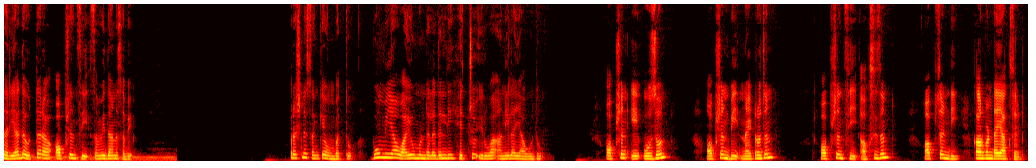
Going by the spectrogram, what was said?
ಸರಿಯಾದ ಉತ್ತರ ಆಪ್ಷನ್ ಸಿ, ಸಂವಿಧಾನ ಸಭೆ. ಪ್ರಶ್ನೆ ಸಂಖ್ಯೆ ಒಂಬತ್ತು. ಭೂಮಿಯ ವಾಯುಮಂಡಲದಲ್ಲಿ ಹೆಚ್ಚು ಇರುವ ಅನಿಲ ಯಾವುದು? Option A, ozone. Option B, nitrogen. Option C, oxygen. Option D, carbon dioxide.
